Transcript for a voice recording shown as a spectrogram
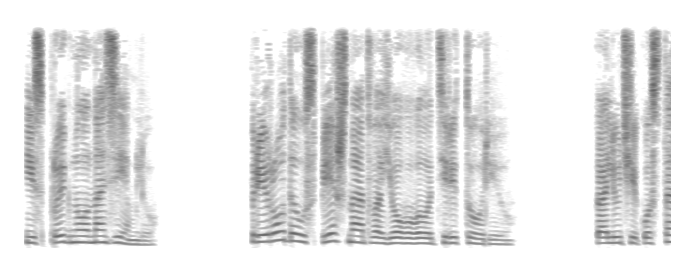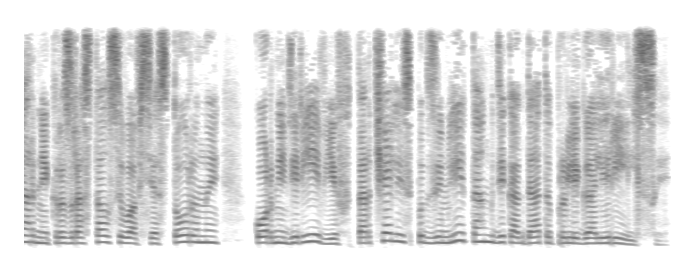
и спрыгнула на землю. Природа успешно отвоевывала территорию. Колючий кустарник разрастался во все стороны, корни деревьев торчали из-под земли там, где когда-то пролегали рельсы.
